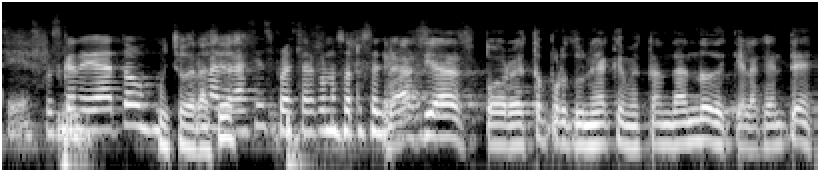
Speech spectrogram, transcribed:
Así es. Pues candidato, Muchas gracias. gracias por estar con nosotros el día. Gracias por esta oportunidad que me están dando de que la gente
